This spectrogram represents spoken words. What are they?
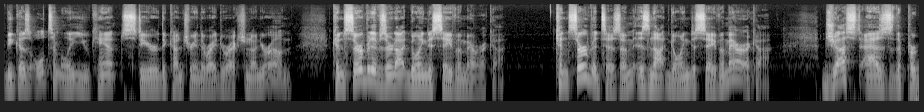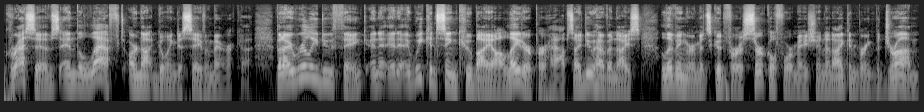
because ultimately you can't steer the country in the right direction on your own. Conservatives are not going to save America. Conservatism is not going to save America just as the progressives and the left are not going to save America. But I really do think, and it, it, we can sing Kumbaya later perhaps. I do have a nice living room. It's good for a circle formation, and I can bring the drum.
